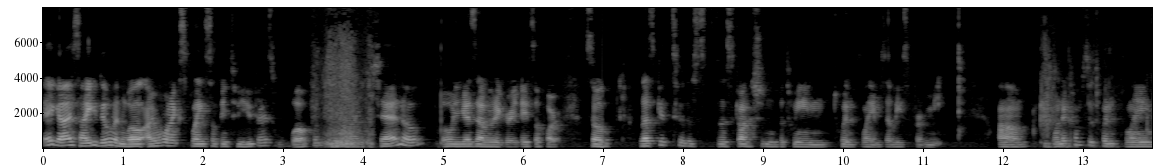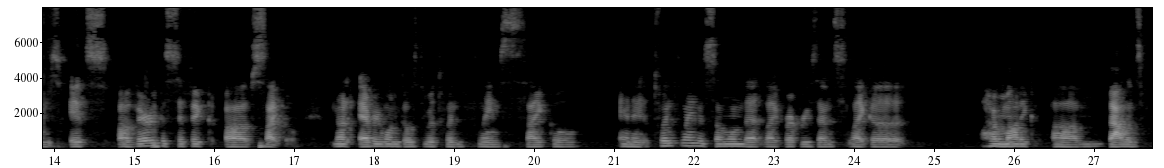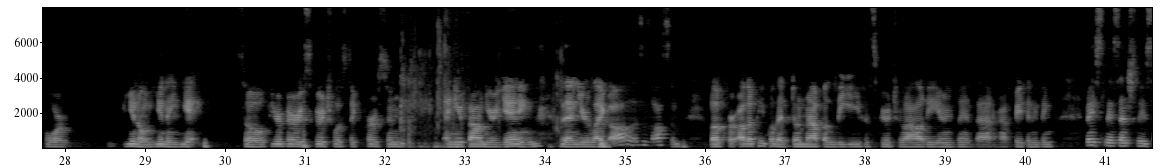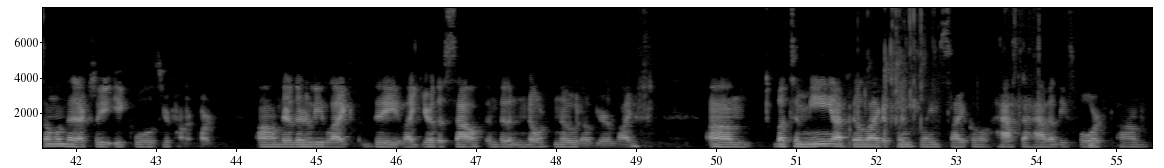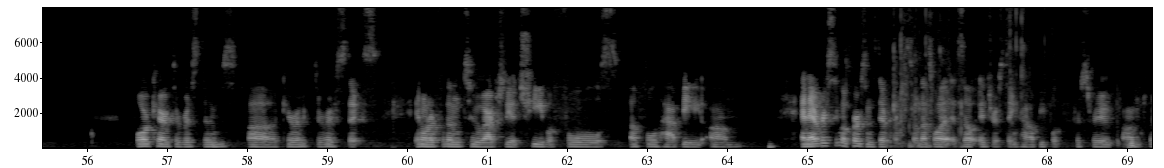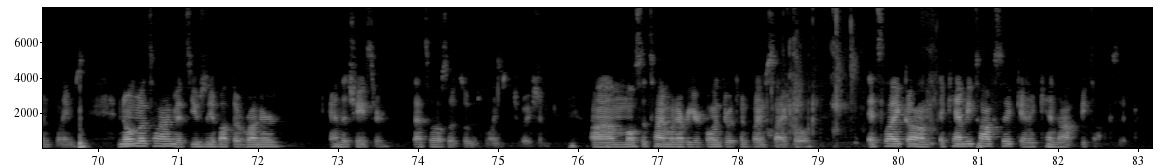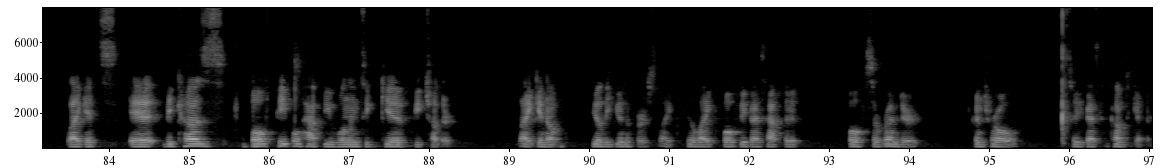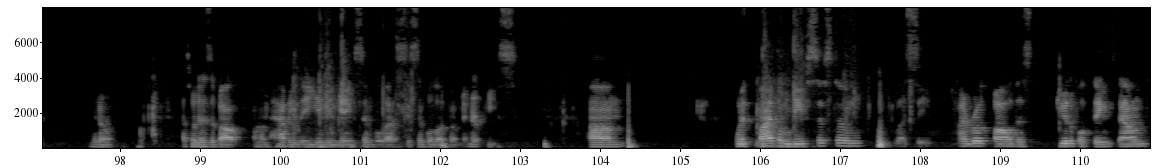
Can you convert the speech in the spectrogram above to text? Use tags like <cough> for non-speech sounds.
Hey guys, how you doing? Well, I want to explain something to you guys. Welcome to my channel. Oh, you guys having a great day so far. So let's get to this discussion between twin flames, at least for me. Um, when it comes to twin flames, it's a very specific uh, cycle. Not everyone goes through a twin flame cycle, and a twin flame is someone that like represents like a harmonic um, balance for you know yin and yang. So if you're a very spiritualistic person and you found your yang, <laughs> then you're like, oh, this is awesome. But for other people that do not believe in spirituality or anything like that or have faith in anything, basically, essentially, someone that actually equals your counterpart. Um, they're literally like the like you're the south and the north node of your life. Um, but to me, I feel like a twin flame cycle has to have at least four um, four characteristics uh, characteristics in order for them to actually achieve a full a full happy um, and every single person's different. So that's why it's so interesting how people pursue um, twin flames. Normal time it's usually about the runner and the chaser. That's what also a twin flame situation. Um, most of the time whenever you're going through a twin flame cycle it's like um, it can be toxic and it cannot be toxic. Like it's it because both people have to be willing to give each other like you know feel the universe like feel like both of you guys have to both surrender control so you guys can come together you know? That's what it is about um, having the yin and yang symbol as the symbol of um, inner peace. Um, with my belief system let's see. I wrote all this beautiful things down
